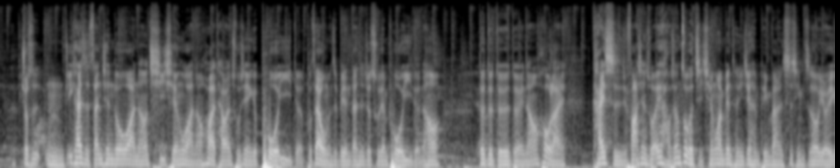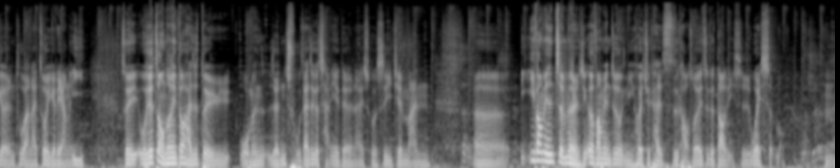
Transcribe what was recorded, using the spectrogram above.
年的就是嗯，一开始三千多万，然后七千万，然后后来台湾出现一个破亿的，不在我们这边，但是就出现破亿的，然后对对对对对，然后后来开始发现说，哎、好像做个几千万变成一件很平凡的事情之后，有一个人突然来做一个两亿，所以我觉得这种东西都还是对于我们人处在这个产业的人来说是一件蛮 呃一一方面是振奋人心，二方面就是你会去开始思考说，哎、这个到底是为什么？我觉得对很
